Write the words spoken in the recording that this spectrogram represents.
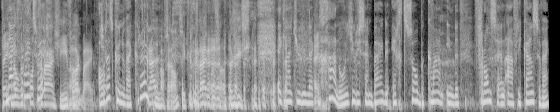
Tegenover de Ford Nijverheidsweg? Garage hier vlakbij. Oh, dat kunnen wij kruipen. Kruipafstand. Ik kruip of zo, precies. Ik laat jullie lekker gaan hoor. Want jullie zijn beide echt zo bekwaam in de Franse en Afrikaanse wijn.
